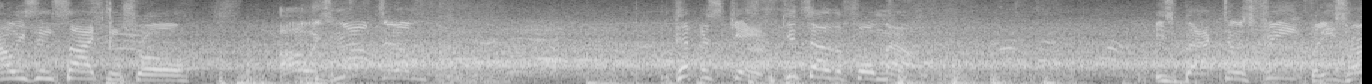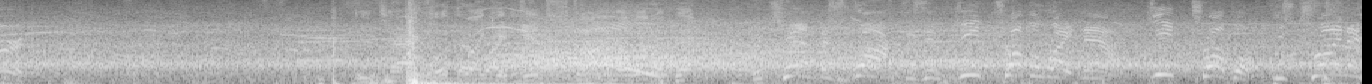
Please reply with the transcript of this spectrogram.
Now he's inside control. Oh, he's mounted him. Hip escape, gets out of the full mount. He's back to his feet, but he's hurt. The attack looked like it did stun him a little bit. The champ is rocked. He's in deep trouble right now. Deep trouble. He's trying to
